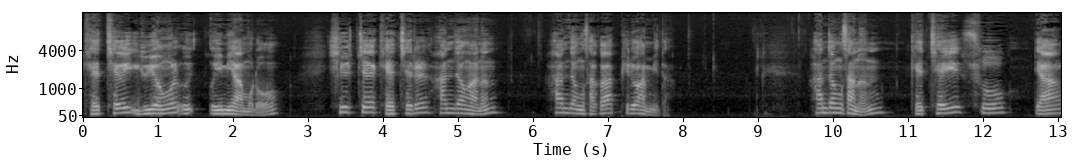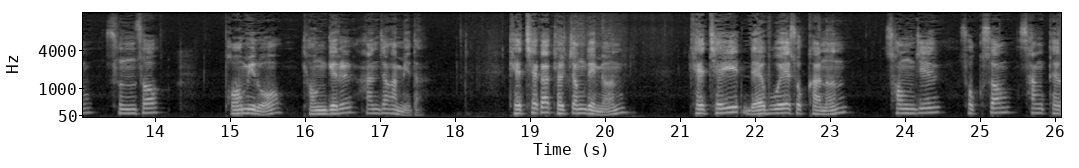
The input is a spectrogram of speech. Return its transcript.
개체의 유형을 의미하므로 실제 개체를 한정하는 한정사가 필요합니다. 한정사는 개체의 수, 량, 순서, 범위로 경계를 한정합니다. 개체가 결정되면 개체의 내부에 속하는 성질, 속성, 상태를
